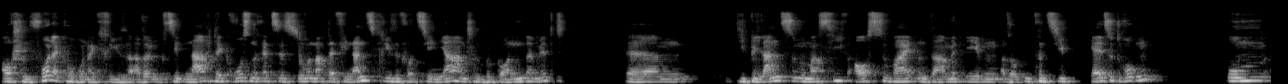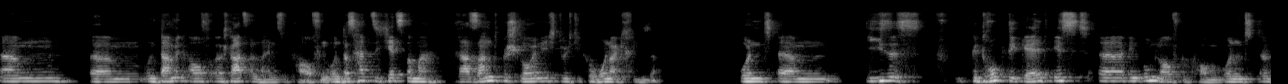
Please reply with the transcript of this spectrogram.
auch schon vor der Corona-Krise, also im Prinzip nach der großen Rezession, nach der Finanzkrise vor zehn Jahren schon begonnen damit, ähm, die Bilanzsumme massiv auszuweiten und damit eben, also im Prinzip Geld zu drucken, um ähm, ähm, und damit auch äh, Staatsanleihen zu kaufen. Und das hat sich jetzt nochmal rasant beschleunigt durch die Corona-Krise. Und ähm, dieses gedruckte Geld ist äh, in Umlauf gekommen. Und äh,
